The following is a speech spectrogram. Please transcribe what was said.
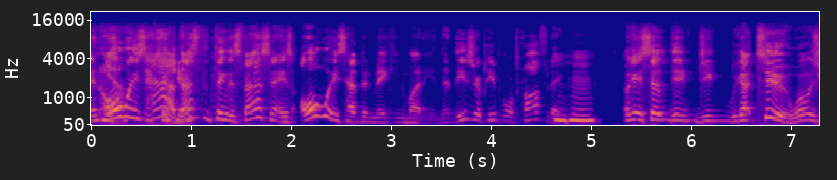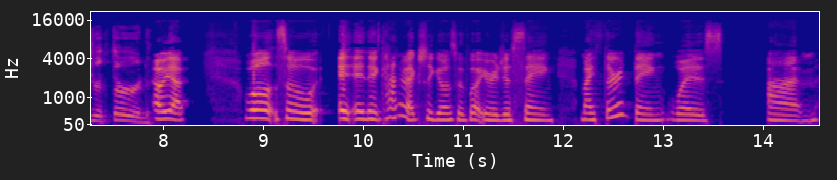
and yeah, always have. Sure. That's the thing that's fascinating is always have been making money. That these are people who are profiting. Mm-hmm. Okay, so we got two. What was your third? Oh yeah. Well, so it, and it kind of actually goes with what you were just saying. My third thing was um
